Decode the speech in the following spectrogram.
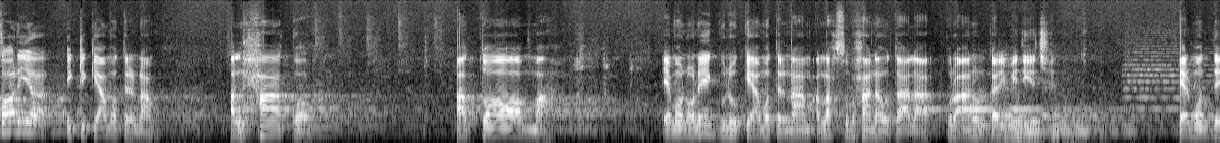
কারিয়া একটি কেয়ামতের নাম। আল হাক আত্মা এমন অনেকগুলো কেয়ামতের নাম আল্লাহ সুবহানাহু তাআলা কুরআনুল কারিমে দিয়েছেন। এর মধ্যে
